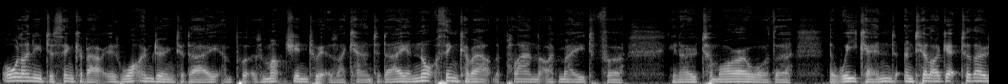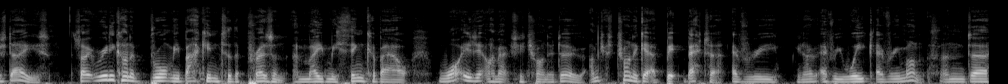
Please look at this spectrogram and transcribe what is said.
all I need to think about is what I'm doing today and put as much into it as I can today and not think about the plan that I've made for, you know, tomorrow or the, the weekend until I get to those days. So it really kind of brought me back into the present and made me think about what is it I'm actually trying to do. I'm just trying to get a bit better every, you know, every week, every month. And uh,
